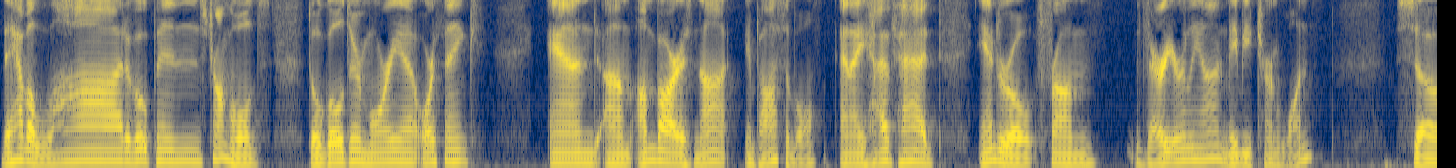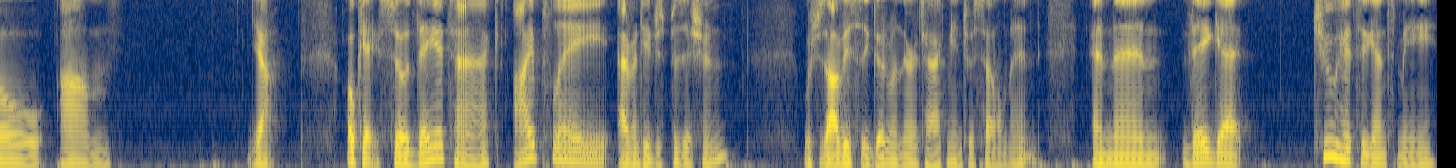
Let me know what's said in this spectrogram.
they have a lot of open strongholds Dol Guldur, Moria, Orthanc. And um, Umbar is not impossible. And I have had Anduril from very early on, maybe turn one. So, um, yeah. Okay, so they attack. I play advantageous position, which is obviously good when they're attacking into a settlement. And then they get two hits against me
